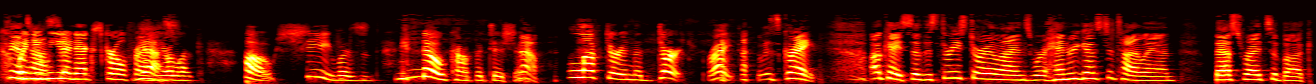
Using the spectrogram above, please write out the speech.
fantastic. when you meet an ex girlfriend. Yes. You're like, oh, she was no competition. no. Left her in the dirt. Right. it was great. Okay, so there's three storylines where Henry goes to Thailand, Bess writes a book,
